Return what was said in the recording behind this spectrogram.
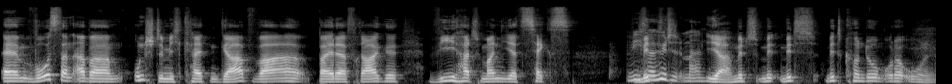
Ähm, wo es dann aber Unstimmigkeiten gab, war bei der Frage, wie hat man jetzt Sex? Wie mit- verhütet man? Ja, mit, mit, mit, mit Kondom oder ohne.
